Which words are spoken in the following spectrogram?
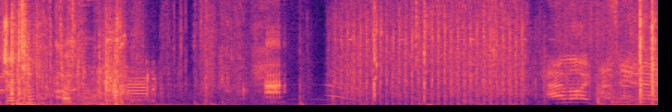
Jump up. Allied precision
